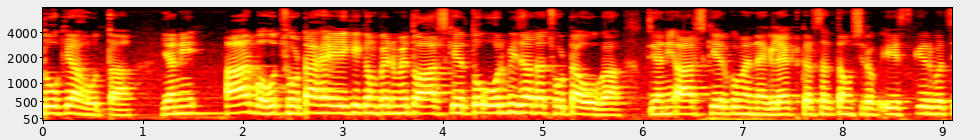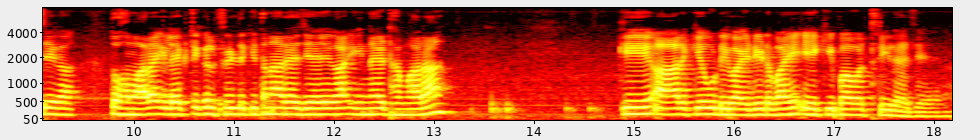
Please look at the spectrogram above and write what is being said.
तो क्या होता? यानी आर बहुत छोटा है ए के कंपेयर में तो आर स्केयर तो और भी ज़्यादा छोटा होगा। तो यानी आर स्केयर को मैं नेगलेक्ट कर सकता हूँ, सिर्फ़ ए स्केयर बचेगा। तो हमारा इलेक्ट्रिकल फ़ील्ड कितना रह जाएगा? ई नेट हमारा K R Q divided by A की पावर थ्री रह जाएगा।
